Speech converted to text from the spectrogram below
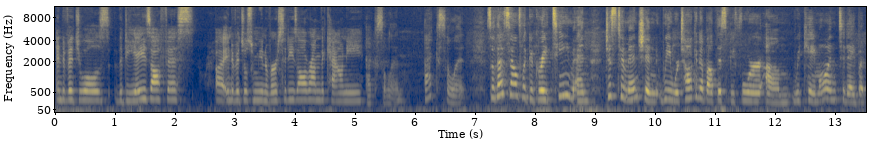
individuals, the DA's office, uh, individuals from universities all around the county. Excellent. Excellent. So that sounds like a great team. And just to mention, we were talking about this before um, we came on today, but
